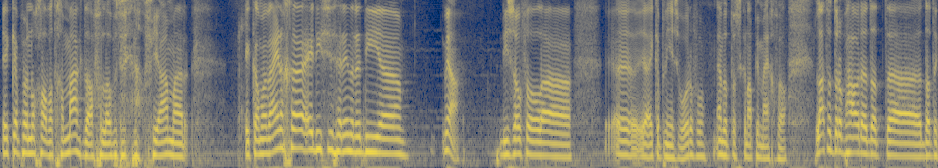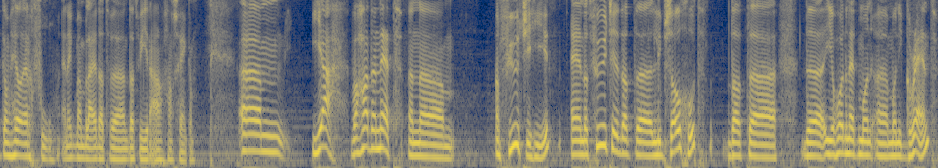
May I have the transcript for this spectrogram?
ik heb er nogal wat gemaakt de afgelopen 2,5 jaar. Maar ik kan me weinig eh, edities herinneren die, eh, ja, die zoveel... ja, ik heb er niet eens woorden voor. En dat is knap in mijn geval. Laten we erop houden dat, dat ik hem heel erg voel. En ik ben blij dat we, dat we hier aan gaan schenken. Ehm, ja, we hadden net een, ehm, een vuurtje hier. En dat vuurtje dat eh, liep zo goed. Dat eh, de, je hoorde net eh, Monique Grant.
